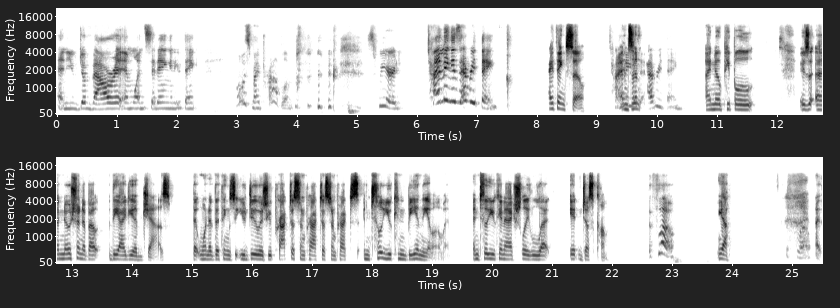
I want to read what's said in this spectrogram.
and you devour it in one sitting and you think what was my problem? It's weird. Timing is everything. I think so. Timing so, is everything. I know people there's a notion about the idea of jazz that one of the things that you do is you practice and practice and practice until you can be in the moment until you can actually let it just come. The flow. Yeah. The flow. I,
